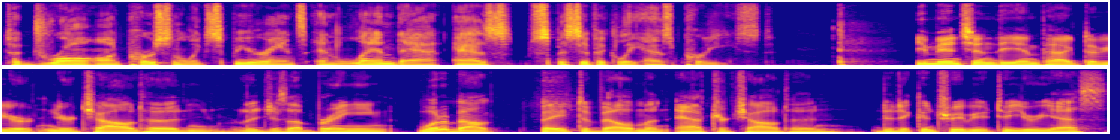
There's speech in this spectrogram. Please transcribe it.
to draw on personal experience and lend that as specifically as priest. You mentioned the impact of your, your childhood and religious upbringing. What about faith development after childhood? Did it contribute to your yes?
